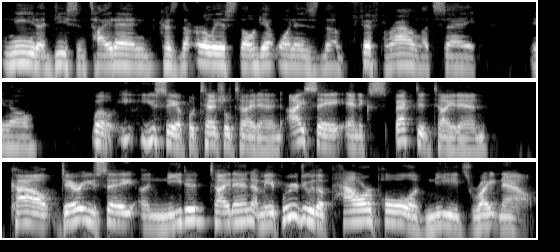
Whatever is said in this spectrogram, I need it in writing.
need a decent tight end because the earliest they'll get one is the fifth round, let's say, you know. Well, you say a potential tight end. I say an expected tight end Kyle, dare you say a needed tight end? I mean, if we were to do the power poll of needs right now,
